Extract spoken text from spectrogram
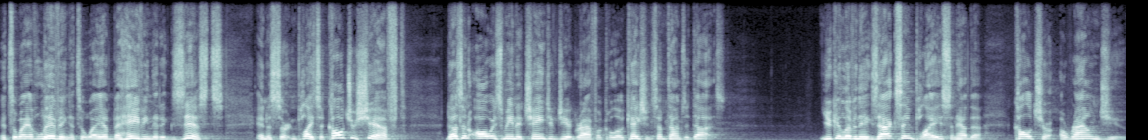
it's a way of living, it's a way of behaving that exists in a certain place. A culture shift doesn't always mean a change of geographical location, sometimes it does. You can live in the exact same place and have the culture around you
